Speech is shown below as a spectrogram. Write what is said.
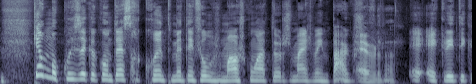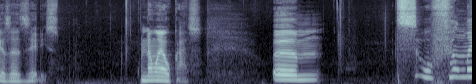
que é uma coisa que acontece recorrentemente em filmes maus com atores mais bem pagos. É verdade. É, é críticas a dizer isso. Não é o caso. Um, o filme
